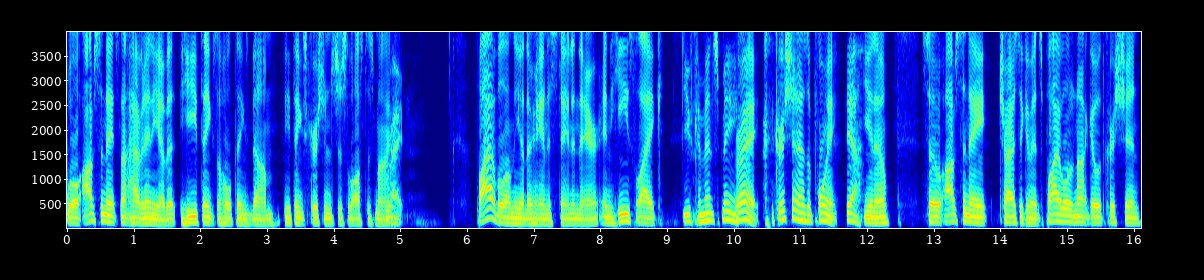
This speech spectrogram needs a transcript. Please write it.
well, obstinate's not having any of it. He thinks the whole thing's dumb. He thinks Christian's just lost his mind. right Pliable, on the other hand, is standing there, and he's like, you've convinced me "Right, Christian has a point." yeah you know so obstinate tries to convince pliable to not go with christian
